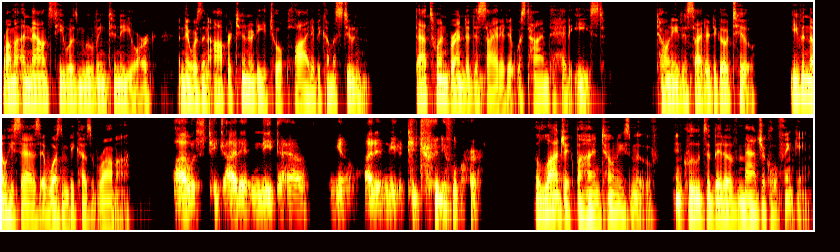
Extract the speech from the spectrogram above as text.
Rama announced he was moving to New York and there was an opportunity to apply to become a student. That's when Brenda decided it was time to head east. Tony decided to go too, even though he says it wasn't because of Rama. I was teach. I didn't need to have, you know, I didn't need a teacher anymore. The logic behind Tony's move includes a bit of magical thinking.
